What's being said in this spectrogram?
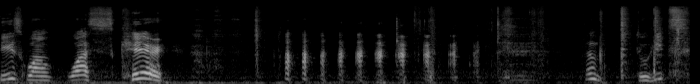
this one was scared. Um, Two hits.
